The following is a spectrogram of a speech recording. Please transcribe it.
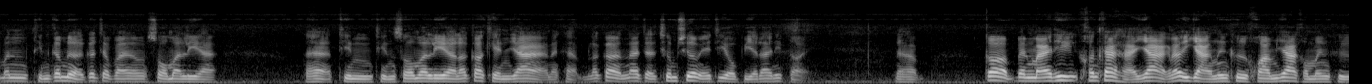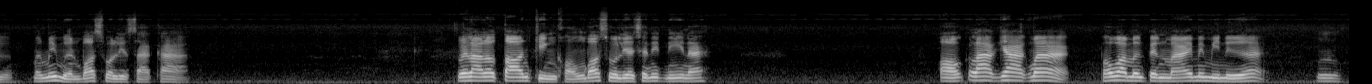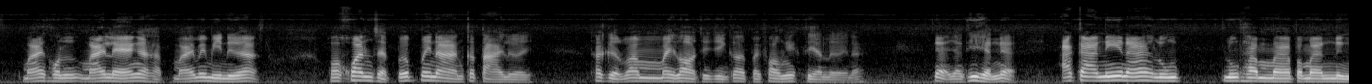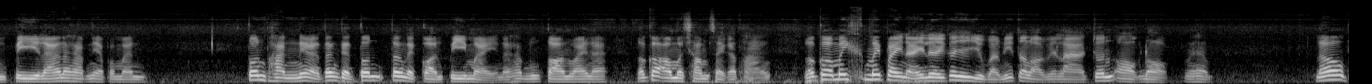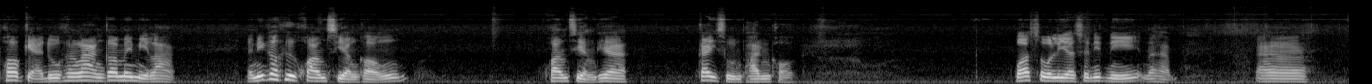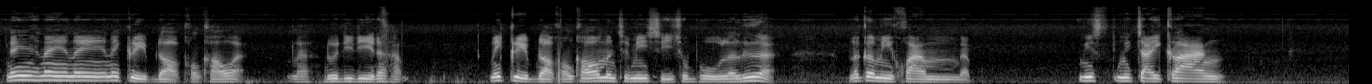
มันถิ่นกำเนิดก็จะไปโซมาเลียนะฮะถิ่นถิ่นโซมาเลียแล้วก็เคนยานะครับ แล้วก็น่าจะเชื่อมเชื่อมเอธิโอเปียได้นิดหน่อยนะครับ ก็เป็นไม้ที่ค่อนข้างหายากแล้วอีกอย่างหนึ่งคือความยากของมันคือ มันไม่เหมือนบอสวอลิซากา เวลาเราตอนกิ่งของบอสวอเลียชนิดนี้นะ ออกลากยากมาก เพราะว่ามันเป็นไม้ไม่มีเนื้อ อืไม้ทนไม้แรงอะครับ ไม้ไม่มีเนื้อ พอควันเสร็จปุ๊บไม่นานก็ตายเลย ถ้าเกิดว่าไม่รอดจริง ๆ ก็ไปฟ้องเง็กเซียนเลยนะเนี่ยอย่างที่เห็นเนี่ย อาการนี้นะลุงลุงทำมาประมาณหนึ่งปีแล้วนะครับ เนี่ยประมาณต้นพันธุ์เนี่ยตั้งแต่ต้นตั้งแต่ก่อนปีใหม่นะครับ ลุงตอนไว้นะ แล้วก็เอามาชำใส่กระถาง แล้วก็ไม่ไม่ไปไหนเลยก็จะอยู่แบบนี้ตลอดเวลาจนออกดอกนะครับ แล้วพอแกะดูข้างล่างก็ไม่มีราก อันนี้ก็คือความเสี่ยงของความเสี่ยงที่จะใกล้สูญพันธุ์ของบอสโซเลียชนิดนี้นะครับในในในในกลีบดอกของเขาอะนะดูดีๆนะครับ ในกลีบดอกของเขามันจะมีสีชมพูละเลือ แล้วก็มีความแบบมีมีใจกลาง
